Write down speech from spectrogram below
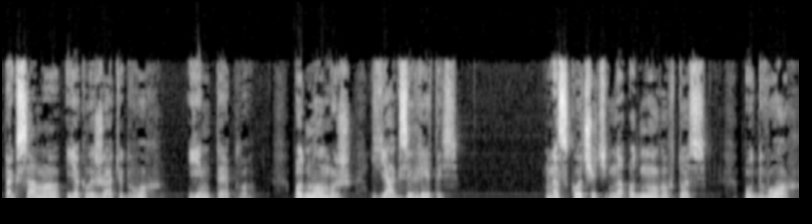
Так само, як лежать удвох, їм тепло, одному ж як зігрітись? Наскочить на одного хтось, удвох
